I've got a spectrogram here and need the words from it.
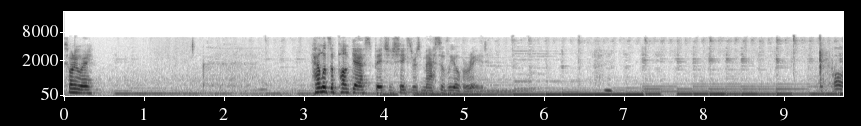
So anyway, Hamlet's a punk ass bitch and Shakespeare's massively overrated. Oh,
